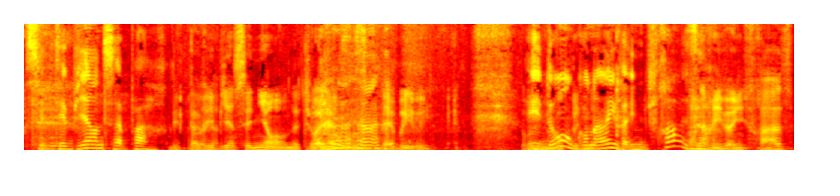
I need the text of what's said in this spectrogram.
C'était bien de sa part. Des pavés bien saignants, naturellement. Voilà. Oui, oui. Comme Et donc, on arrive à une phrase. on arrive à une phrase.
